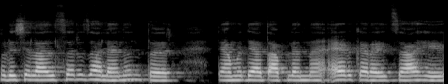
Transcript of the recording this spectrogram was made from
थोडेसे लालसर झाल्यानंतर त्यामध्ये आता आपल्याला ॲड करायचं आहे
